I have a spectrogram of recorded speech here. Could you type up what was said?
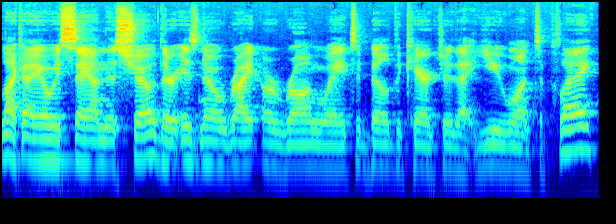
Like I always say on this show, there is no right or wrong way to build the character that you want to play,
